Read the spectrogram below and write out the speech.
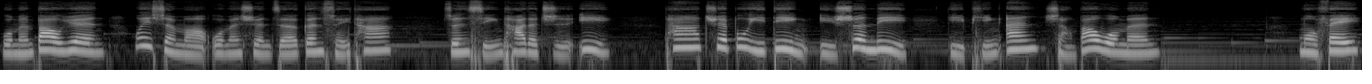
我们抱怨为什么我们选择跟随他，遵行他的旨意，他却不一定以顺利。以平安赏报我们？莫非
